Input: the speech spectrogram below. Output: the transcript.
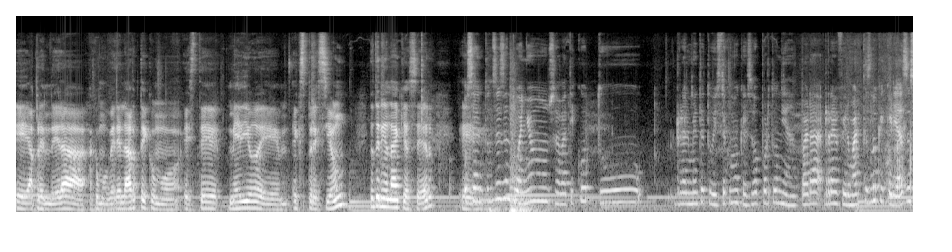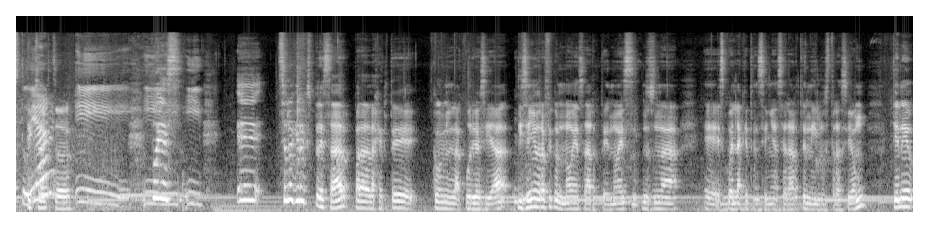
eh, aprender a, a, como ver el arte como este medio de expresión. No tenía nada que hacer. O sea, eh, entonces en tu año sabático tú realmente tuviste como que esa oportunidad para reafirmar qué es lo que querías estudiar y, pues eh, solo quiero expresar para la gente con la curiosidad, diseño gráfico no es arte, no es, no es una eh, escuela que te enseña a hacer arte ni ilustración. Tiene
